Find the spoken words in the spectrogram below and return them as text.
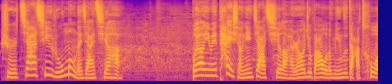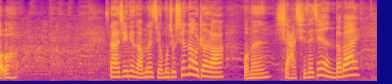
是“佳期如梦”的佳期哈。不要因为太想念假期了，然后就把我的名字打错了。那今天咱们的节目就先到这儿啦，我们下期再见，拜拜。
